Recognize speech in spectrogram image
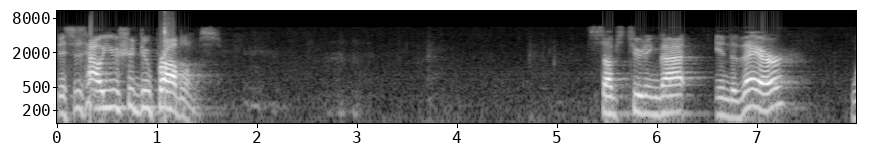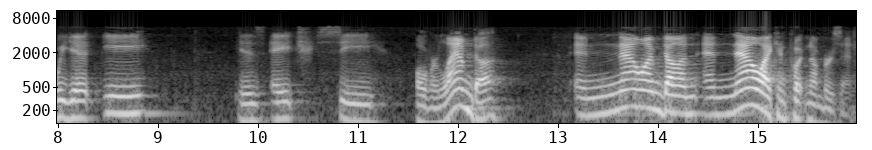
This is how you should do problems. Substituting that into there, we get E is hc over lambda. And now I'm done, and now I can put numbers in.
